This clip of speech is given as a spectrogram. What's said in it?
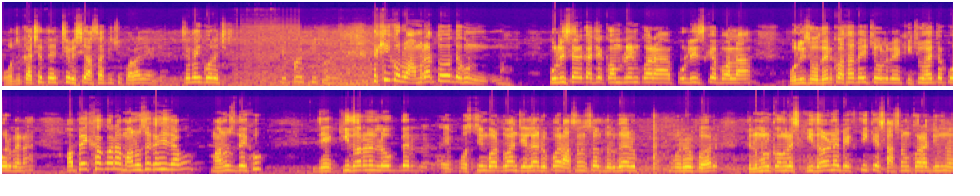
ওর কাছে তো এর চেয়ে বেশি আশা কিছু করা যায় না। সেটাই করেছে। কী করব? আমরা তো দেখুন পুলিশের কাছে কমপ্লেন করা পুলিশকে বলা পুলিশ ওদের কথাতেই চলবে কিছু হয়তো করবে না। অপেক্ষা করা মানুষের কাছে যাব। মানুষ দেখুক যে কী ধরনের লোকদের এই পশ্চিম বর্ধমান জেলার উপর, আসানসোল দুর্গার উপর তৃণমূল কংগ্রেস কী ধরনের ব্যক্তিকে শাসন করার জন্য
